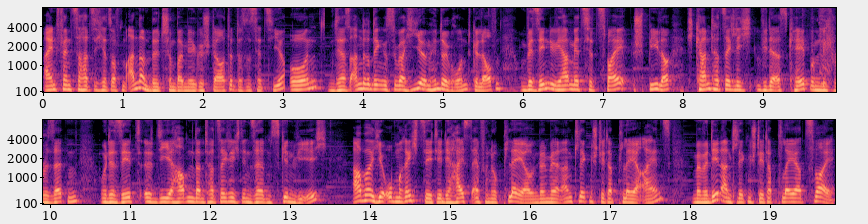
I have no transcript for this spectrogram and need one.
Ein Fenster hat sich jetzt auf dem anderen Bildschirm bei mir gestartet, das ist jetzt hier. Und das andere Ding ist sogar hier im Hintergrund gelaufen. Und wir sehen, wir haben jetzt hier zwei Spieler. Ich kann tatsächlich wieder escape und mich resetten. Und ihr seht, äh, die haben dann tatsächlich denselben Skin wie ich. Aber hier oben rechts seht ihr, der heißt einfach nur Player. Und wenn wir ihn anklicken, steht da Player 1. Und wenn wir den anklicken, steht da Player 2.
